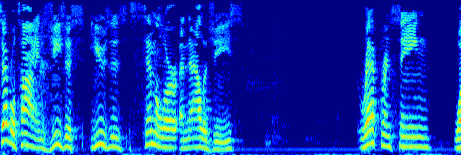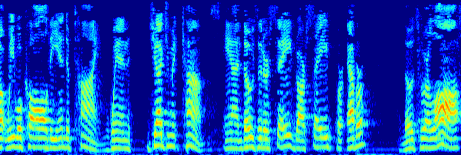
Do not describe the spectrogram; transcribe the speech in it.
Several times Jesus uses similar analogies referencing what we will call the end of time, when judgment comes, and those that are saved are saved forever, and those who are lost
